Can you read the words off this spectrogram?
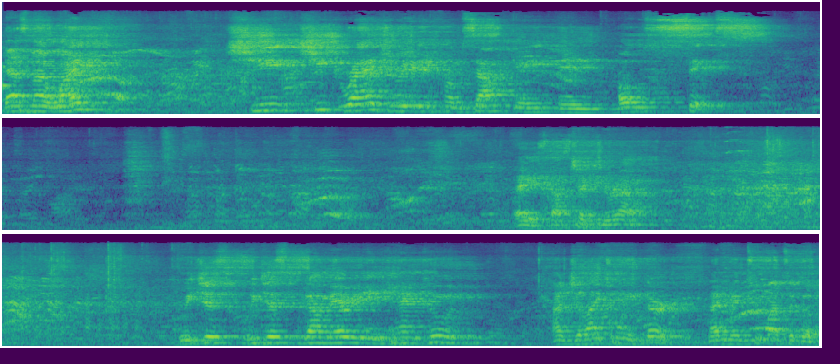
That's my wife. She, she graduated from South Gate in 06. Hey, stop checking her out. We just we just got married in Cancun on July 23rd, not even two months ago.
